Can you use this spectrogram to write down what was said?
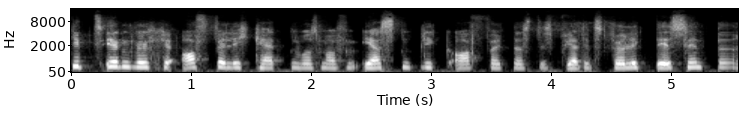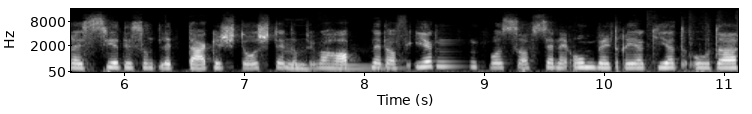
Gibt es irgendwelche Auffälligkeiten, was man auf den ersten Blick auffällt, dass das Pferd jetzt völlig desinteressiert ist und lethargisch dasteht mhm. und überhaupt nicht auf irgendwas, auf seine Umwelt reagiert? Oder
